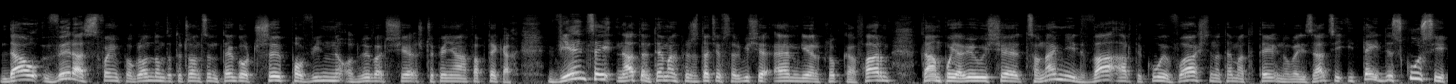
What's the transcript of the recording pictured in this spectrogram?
dał wyraz swoim poglądom dotyczącym tego, czy powinny odbywać się szczepienia w aptekach. Więcej na ten temat przeczytacie w serwisie mgr.farm. Tam pojawiły się co najmniej dwa artykuły właśnie na temat tej nowelizacji i tej dyskusji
